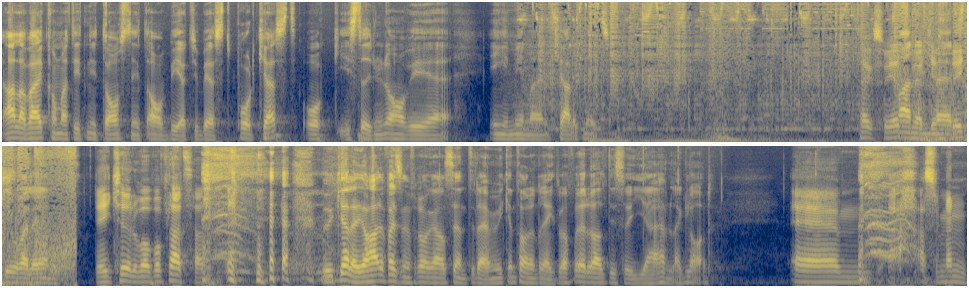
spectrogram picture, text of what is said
Alla välkomna till ett nytt avsnitt av Be At Your Best Podcast och i studion idag har vi eh, ingen mindre än Kalle Knutsson. Tack så Mannen jättemycket. med Det stora leendet. det är kul att vara på plats här. Du Kalle, jag hade faktiskt en fråga här sen till dig, men vi kan ta den direkt. Varför är du alltid så jävla glad? Ah, alltså men,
